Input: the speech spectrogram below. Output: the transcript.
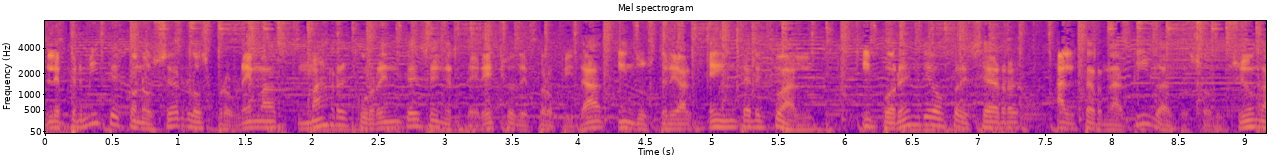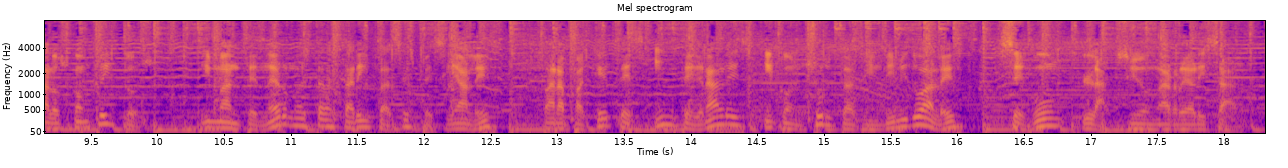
le permite conocer los problemas más recurrentes en el derecho de propiedad industrial e intelectual y por ende ofrecer alternativas de solución a los conflictos y mantener nuestras tarifas especiales para paquetes integrales y consultas individuales según la acción a realizar.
